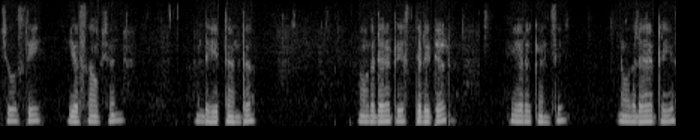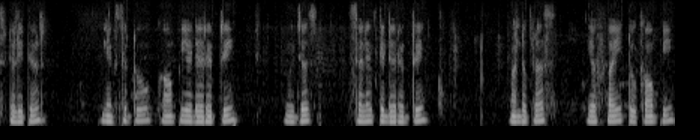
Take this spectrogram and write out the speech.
choose the yes option and hit enter. Now the directory is deleted. Here you can see. Now the directory is deleted. Next to copy a directory, you just select the directory and press F5 to copy.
